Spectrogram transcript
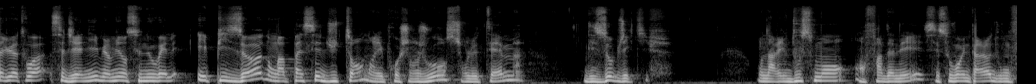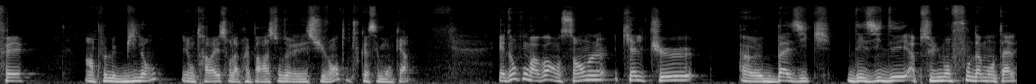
Salut à toi, c'est Gianni, bienvenue dans ce nouvel épisode. On va passer du temps dans les prochains jours sur le thème des objectifs. On arrive doucement en fin d'année, c'est souvent une période où on fait un peu le bilan et on travaille sur la préparation de l'année suivante, en tout cas c'est mon cas. Et donc on va voir ensemble quelques euh, basiques, des idées absolument fondamentales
